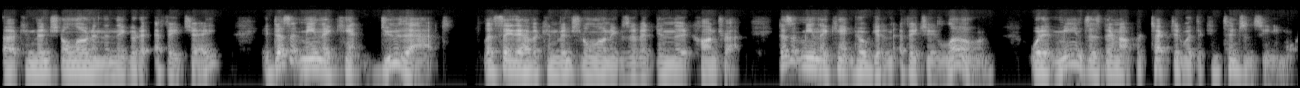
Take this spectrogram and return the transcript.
a conventional loan and then they go to FHA. It doesn't mean they can't do that. Let's say they have a conventional loan exhibit in the contract. It Doesn't mean they can't go get an FHA loan. What it means is they're not protected with the contingency anymore.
